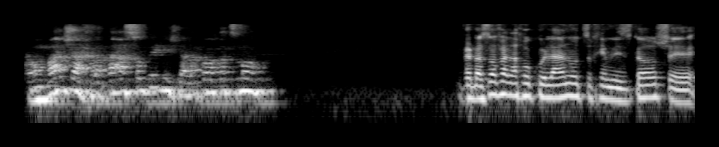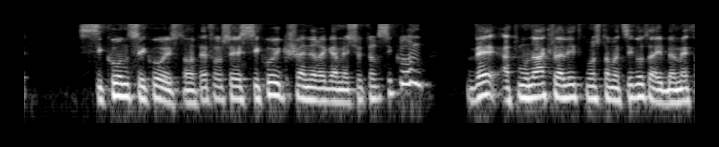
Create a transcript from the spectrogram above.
כמובן שההחלטה הסופית היא של הלקוח עצמו. ובסוף אנחנו כולנו צריכים לזכור שסיכון סיכוי, זאת אומרת, איפה שיש סיכוי, כפי הנראה גם יש יותר סיכון, והתמונה הכללית, כמו שאתה מציג אותה, היא באמת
